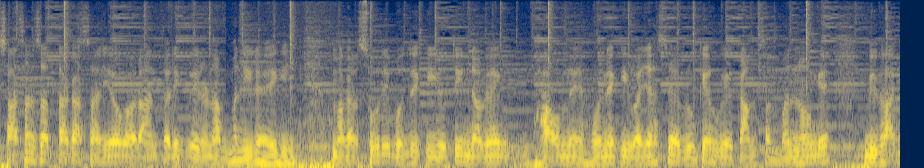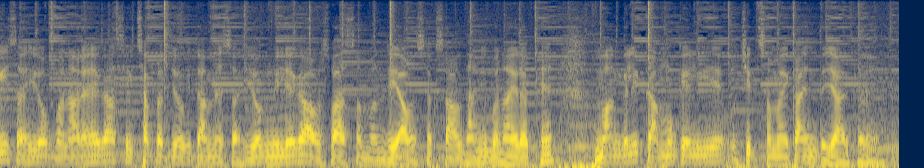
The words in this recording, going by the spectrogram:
शासन सत्ता का सहयोग और आंतरिक प्रेरणा बनी रहेगी। मगर सूर्य बुद्धि की युति नवे भाव में होने की वजह से रुके हुए काम संपन्न होंगे। विभागीय सहयोग बना रहेगा। शिक्षा प्रतियोगिता में सहयोग मिलेगा और स्वास्थ्य संबंधी आवश्यक सावधानी बनाए रखें। मांगलिक कामों के लिए उचित समय का इंतज़ार करें।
